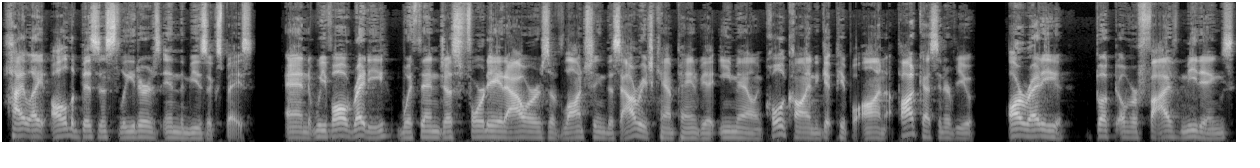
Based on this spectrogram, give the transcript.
highlight all the business leaders in the music space. And we've already, within just 48 hours of launching this outreach campaign via email and cold calling to get people on a podcast interview, already booked over five meetings.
